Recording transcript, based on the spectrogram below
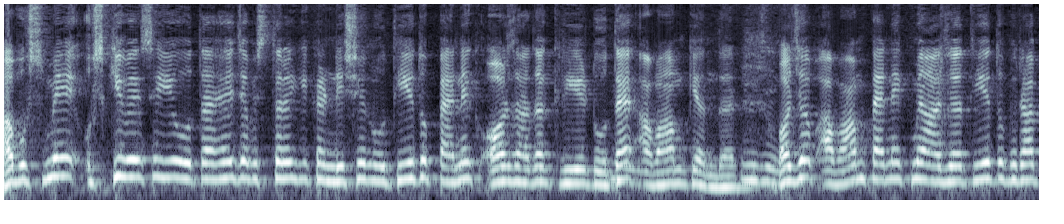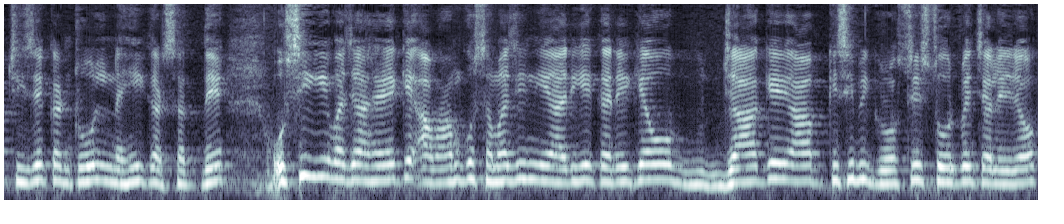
अब उसमें उसमें उसकी वजह से ये होता है जब इस तरह की कंडीशन होती है तो पैनिक और ज़्यादा क्रिएट होता है आवाम के अंदर। और जब आवाम पैनिक में आ जाती है तो फिर आप चीज़ें कंट्रोल नहीं कर सकते। उसी की वजह है कि आवाम को समझ ही नहीं आ रही है करे क्या वो जाके आप किसी भी ग्रोसरी स्टोर पे चले जाओ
